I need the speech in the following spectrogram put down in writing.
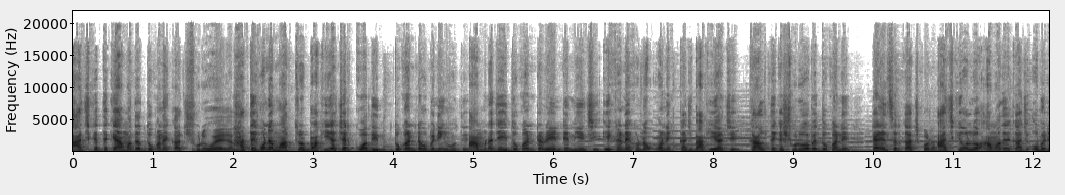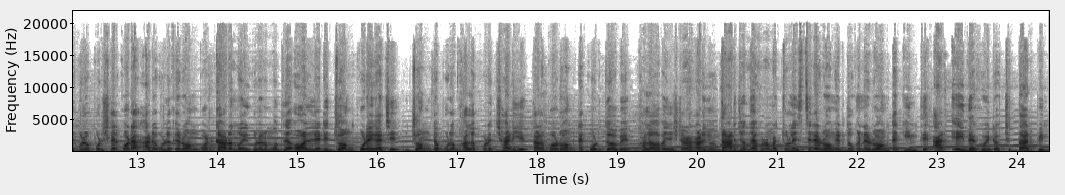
আজকে থেকে আমাদের দোকানে কাজ শুরু হয়ে গেল। হাতে গোনা মাত্র বাকি আছে আর কদিন। দোকানটা ওপেনিং হতে। আমরা যেই দোকানটা রেন্টে নিয়েছি, এখানে এখনও অনেক কাজ বাকি আছে। কাল থেকে শুরু হবে দোকানে টাইলসের কাজ করা। আজকে হলো আমাদের কাজ ওভেনগুলো পরিষ্কার করা আর ওগুলোকে রং করা। কারণ ওইগুলোর মধ্যে অলরেডি জং পড়ে গেছে। জংটা পুরো ভালো করে ছাড়িয়ে তারপর রংটা করতে হবে, ভালোভাবে জিনিসটা রাখার জন্য। তার জন্য এখন আমরা চলে এসেছি রঙের দোকানে রংটা কিনতে। আর এই দেখো, এটা হচ্ছে তার পিন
